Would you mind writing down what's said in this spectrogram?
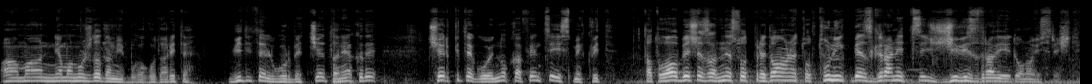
Ама няма нужда да ми благодарите. Видите ли горбетчета някъде, черпите го едно кафенце и смеквите. Та това беше за днес от предаването Туник без граници, живи здрави и до нови срещи.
